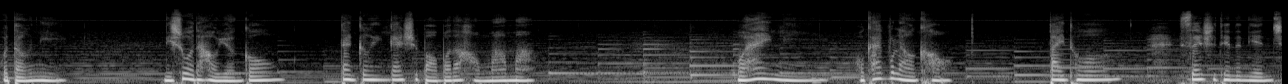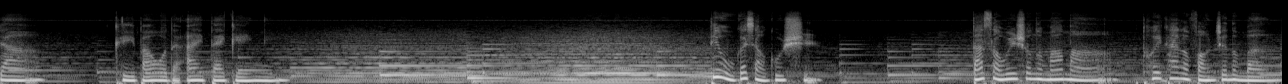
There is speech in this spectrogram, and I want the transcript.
我等你，你是我的好员工，但更应该是宝宝的好妈妈。我爱你，我开不了口。拜托，三十天的年假，可以把我的爱带给你。第五个小故事：打扫卫生的妈妈推开了房间的门，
